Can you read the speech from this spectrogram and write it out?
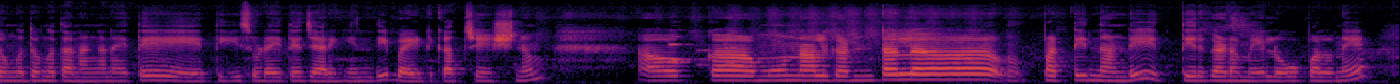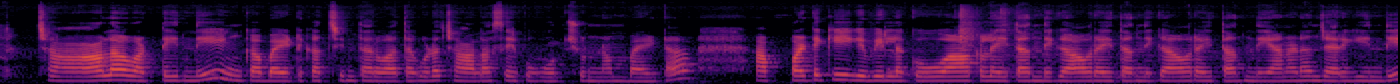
దొంగ దొంగతనంగానైతే తీసుడైతే జరిగింది. బయటికి వచ్చేసినాం. ఒక మూడు నాలుగు గంటల పట్టిందండి తిరగడమే లోపలనే. చాలా పట్టింది. ఇంకా బయటకు వచ్చిన తర్వాత కూడా చాలాసేపు కూర్చున్నాం బయట. అప్పటికి వీళ్ళకు ఆకలి అవుతుంది గావర అవుతుంది అనడం జరిగింది.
